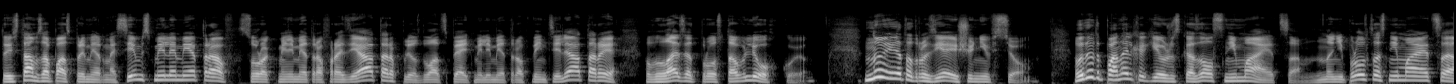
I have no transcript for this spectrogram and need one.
То есть там запас примерно 70 мм, 40 мм радиатор плюс 25 мм вентиляторы влазят просто в легкую. Ну и это, друзья, еще не все. Вот эта панель, как я уже сказал, снимается, но не просто снимается,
